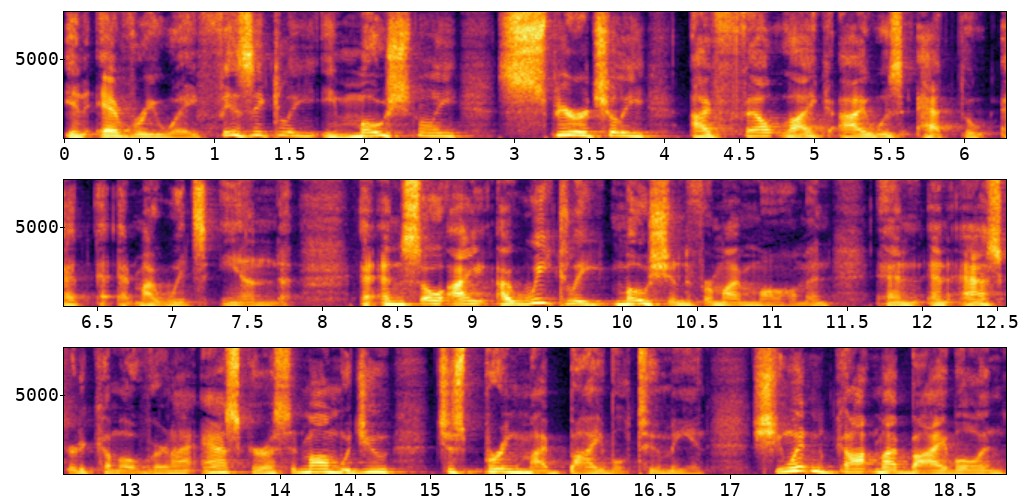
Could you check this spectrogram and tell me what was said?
in every way physically, emotionally, spiritually. I felt like I was at, the, at, at my wits' end. And so I, I weakly motioned for my mom and, and, and asked her to come over. And I asked her, I said, Mom, would you just bring my Bible to me? And she went and got my Bible and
